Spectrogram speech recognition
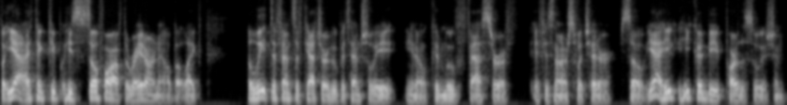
but yeah, I think people he's so far off the radar now, but like elite defensive catcher who potentially, you know, could move faster if if he's not a switch hitter. So yeah, he he could be part of the solution.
